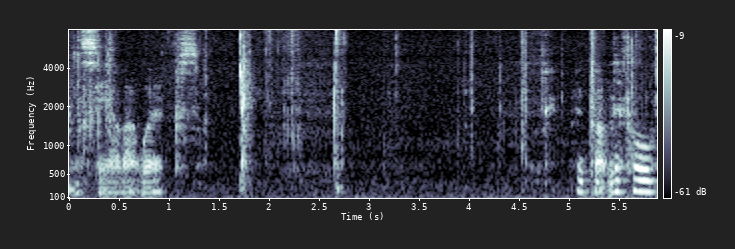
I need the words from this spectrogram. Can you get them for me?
Let's see how that works. We've got little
